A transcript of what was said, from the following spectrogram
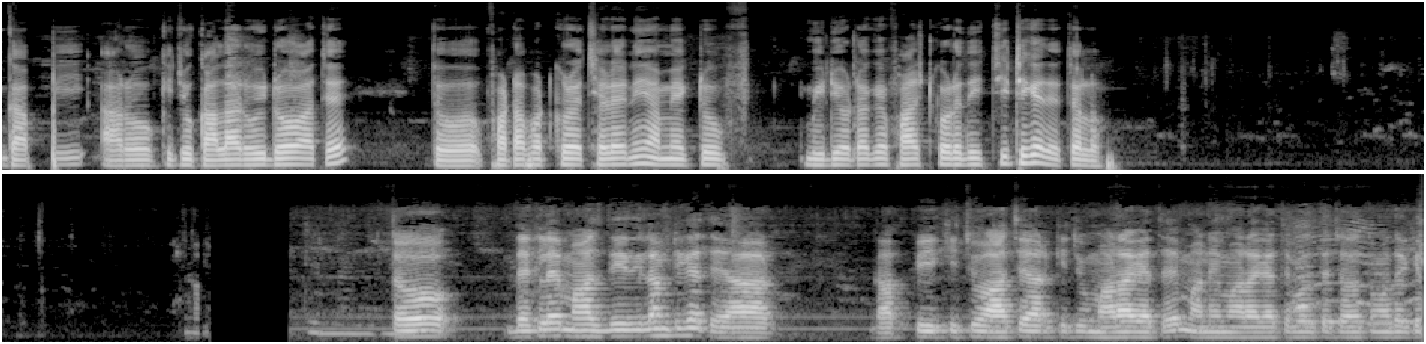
গাপ্পি, আরও কিছু কালার উইডো আছে। তো ফটাফট করে ছেড়ে নিই, আমি একটু ভিডিওটাকে ফাস্ট করে দিচ্ছি, ঠিক আছে? চলো। তো দেখলে মাছ দিয়ে দিলাম, ঠিক আছে? আর গাপ্পি কিছু আছে আর কিছু মারা গেছে। মানে মারা গেছে বলতে চলো তোমাদেরকে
